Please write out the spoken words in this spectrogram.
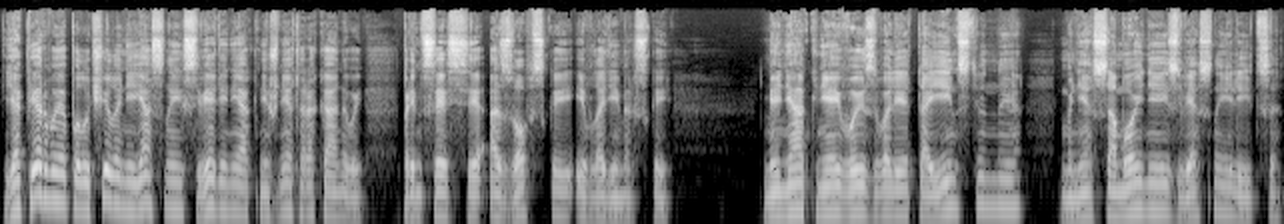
я первая получила неясные сведения о княжне Таракановой, принцессе Азовской и Владимирской. Меня к ней вызвали таинственные, мне самой неизвестные лица.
